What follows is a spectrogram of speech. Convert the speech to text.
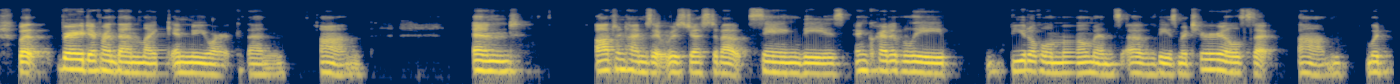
but very different than like in New York than, um, and oftentimes it was just about seeing these incredibly beautiful moments of these materials that um, would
